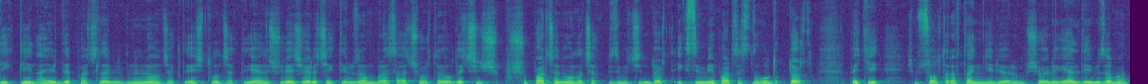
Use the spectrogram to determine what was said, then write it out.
dikliğin ayırdığı parçalar birbirine ne olacaktı? Eşit olacaktı. Yani şuraya şöyle çektiğim zaman burası açıortay olduğu için şu, şu parça ne olacak bizim için? 4. X'in bir parçasını bulduk 4. Peki şimdi sol taraftan geliyorum. Şöyle geldiğim zaman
